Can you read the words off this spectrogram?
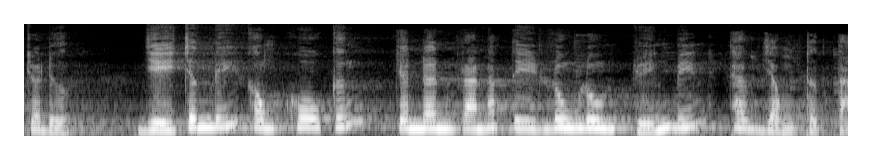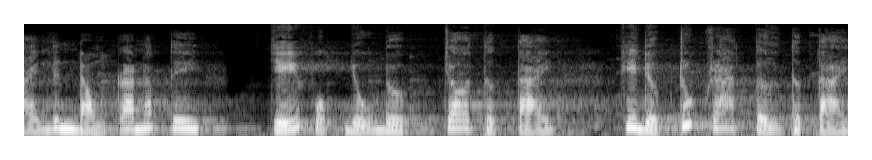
cho được. Vì chân lý không khô cứng cho nên ranapti luôn luôn chuyển biến theo dòng thực tại linh động ranapti chỉ phục vụ được cho thực tại khi được rút ra từ thực tại.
